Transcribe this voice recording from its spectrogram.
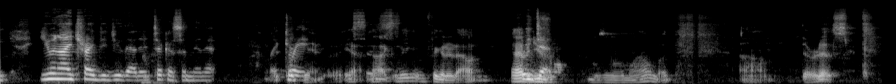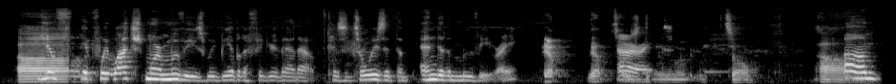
you and I tried to do that. It took us a minute. Like, Took- wait, yeah, no, is- we figured it out. I haven't used Roman numerals in a while, but um, there it is. you know, Um, if, if we watched more movies, we'd be able to figure that out because it's always at the end of the movie, right? Yep. Yep. So, All right. the end of the movie. so um, Um,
